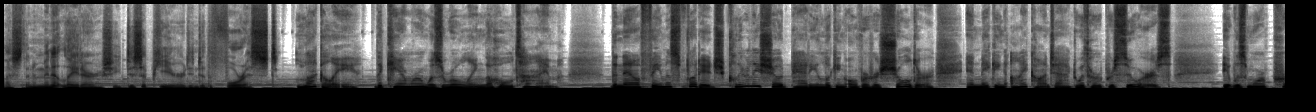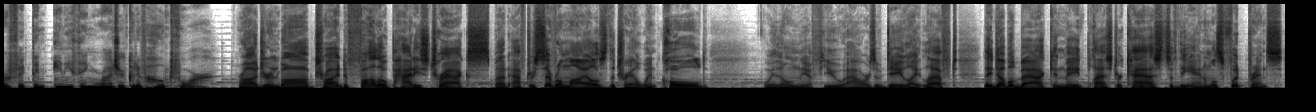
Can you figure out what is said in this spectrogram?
Less than a minute later, she disappeared into the forest. Luckily, the camera was rolling the whole time. The now famous footage clearly showed Patty looking over her shoulder and making eye contact with her pursuers. It was more perfect than anything Roger could have hoped for. Roger and Bob tried to follow Patty's tracks, but after several miles, the trail went cold. With only a few hours of daylight left, they doubled back and made plaster casts of the animal's footprints.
